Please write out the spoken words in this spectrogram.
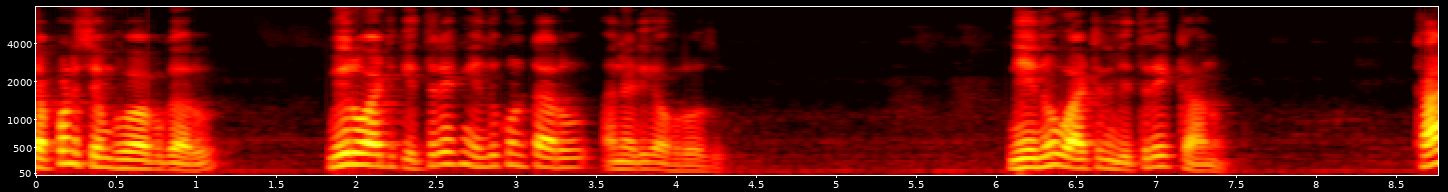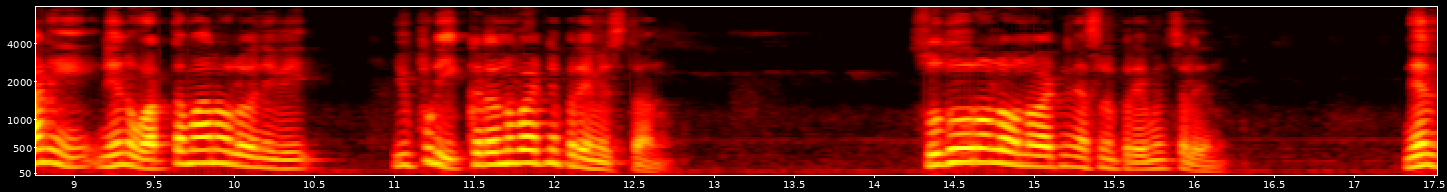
చెప్పండి శంభుబాబు గారు. మీరు వాటికి వ్యతిరేకం ఎందుకుంటారు అని అడిగా ఒకరోజు. నేను వాటిని వ్యతిరేక కాను. కానీ నేను వర్తమానంలోనివి ఇప్పుడు ఇక్కడున్న వాటిని ప్రేమిస్తాను. సుదూరంలో ఉన్న వాటిని అసలు ప్రేమించలేను. నేను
